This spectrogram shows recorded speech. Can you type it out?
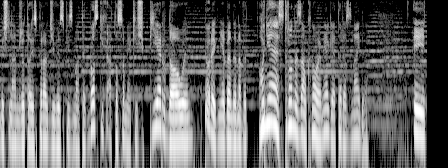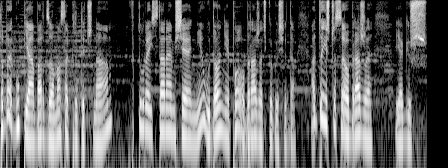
Myślałem, że to jest prawdziwy spis Matek Boskich, a to są jakieś pierdoły, których nie będę nawet... O nie, stronę zamknąłem, jak ja teraz znajdę? I to była głupia bardzo masa krytyczna, w której starałem się nieudolnie poobrażać kogo się da. Ale to jeszcze sobie obrażę, jak już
